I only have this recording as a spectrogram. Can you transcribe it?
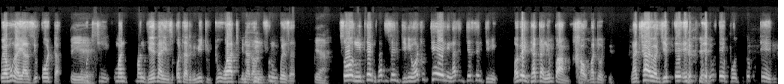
uyabe ungayazi order yeah ukuthi uma mangena is ordering me to do what mina kangifuni ukwenza. yeah So ngithe ngisathi sendiniwe wathi utheni ngathi ngithe sendiniwe wabe ngithatha ngempama. Hawu madoda. Ngachaywa nje e- e- e- airport lokutheni.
